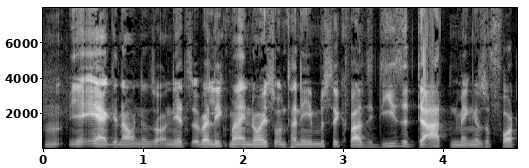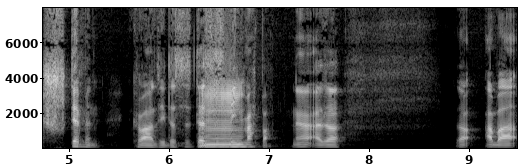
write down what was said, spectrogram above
Hm, Ja, ja, genau. Ne? So, und jetzt überleg mal, ein neues Unternehmen müsste quasi diese Datenmenge sofort stemmen. Quasi. Das ist, das ist nicht machbar. Ne? Also, so, aber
